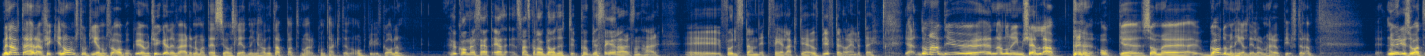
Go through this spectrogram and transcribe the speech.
Men allt det här fick enormt stort genomslag och övertygade världen om att SCAs ledning hade tappat markkontakten och blivit galen. Hur kommer det sig att Svenska Dagbladet publicerar sån här eh, fullständigt felaktiga uppgifter då enligt dig? Ja, de hade ju en anonym källa och eh, som eh, gav dem en hel del av de här uppgifterna. Nu är det ju så att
